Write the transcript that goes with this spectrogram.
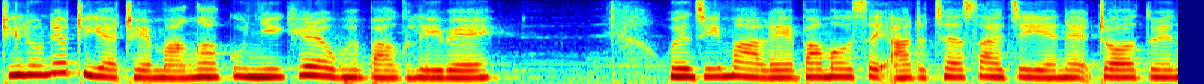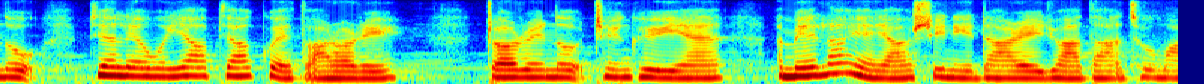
ဒီလိုနဲ့တရက်ထဲမှာငါကူညီခဲ့တဲ့ဝင်ပေါက်ကလေးပဲ ဝင်ကြီးမှလည်းဖမုတ်စိတ်အားတစ်ချက်ဆိုင်ကြည့်ရတဲ့တော်သွင်းတို့ပြန်လည်ဝင်ရောက်ပြားကွယ်သွားတော့တယ်တော်ရင်တို့ထင်းခွေရန်အမဲလာရန်ရောက်ရှိနေတာတဲ့ရွာသားအချို့မှ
